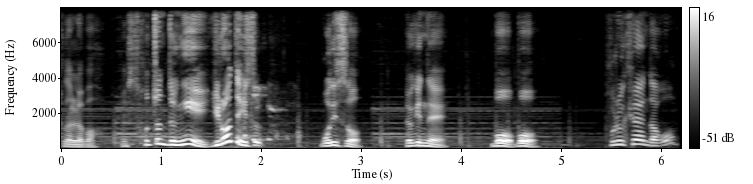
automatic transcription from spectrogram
기다려봐. 손전등이 이런 데 있어. 어디 있어? 여기 있네. 뭐 뭐? 불을 켜야 한다고?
